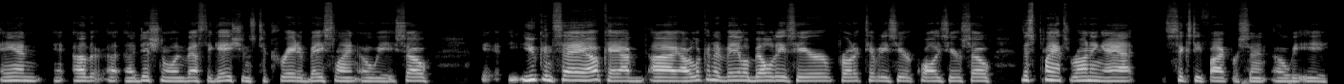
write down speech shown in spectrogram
and other uh, additional investigations to create a baseline OE. So you can say, okay, I've, I, I'm looking at availabilities here, productivities here, qualities here. So this plant's running at 65% OEE.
